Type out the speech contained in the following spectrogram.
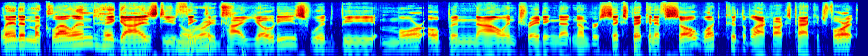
Landon McClelland, hey guys, do you No think rights. the Coyotes would be more open now in trading that number six pick? And if so, what could the Blackhawks package for it?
